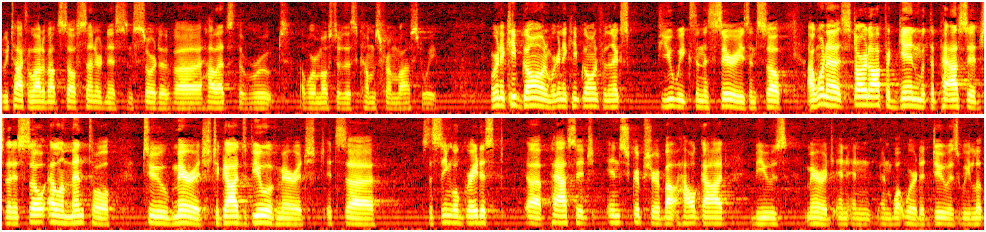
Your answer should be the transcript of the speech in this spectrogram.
we talked a lot about self-centeredness and sort of uh, how that's the root of where most of this comes from last week. We're going to keep going. We're going to keep going for the next few weeks in this series. And so I want to start off again with the passage that is so elemental to marriage, to God's view of marriage. It's, uh, it's the single greatest uh, passage in Scripture about how God views marriage and, and, and what we're to do as we look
